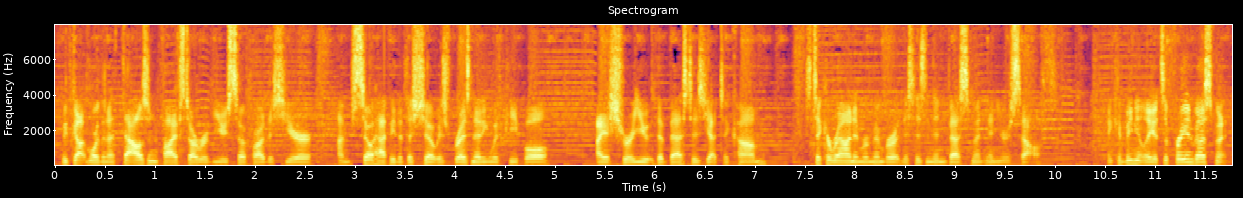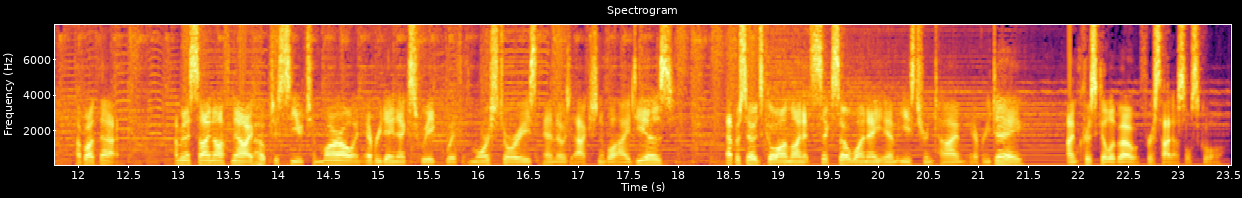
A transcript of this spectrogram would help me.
We've got more than a thousand five star reviews so far this year. I'm so happy that the show is resonating with people. I assure you, the best is yet to come. Stick around and remember this is an investment in yourself. And conveniently, it's a free investment. How about that? I'm going to sign off now. I hope to see you tomorrow and every day next week with more stories and those actionable ideas. Episodes go online at 6:01 a.m. Eastern Time every day. I'm Chris Guillebeau for Side Hustle School.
